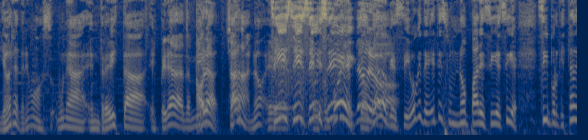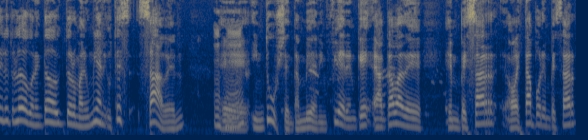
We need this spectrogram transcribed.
Y ahora tenemos una entrevista esperada también. ¿Ahora? ¿Ya? Ah, ¿no? Sí, sí, sí, por sí, supuesto, claro. que sí. Vos que te- este es un no pare, sigue, sigue. Sí, porque está del otro lado conectado Víctor Malumian. Ustedes saben, eh, intuyen también, infieren, que acaba de empezar, o está por empezar,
